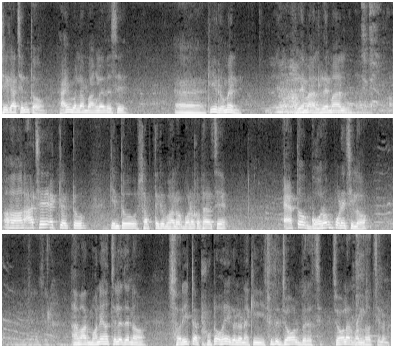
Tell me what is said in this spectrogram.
ঠিক আছেন তো? আমি বললাম বাংলাদেশে কি রোমেল? রেমাল রেমাল। আছে একটু একটু। কিন্তু সব থেকে ভালো, বড় কথা হচ্ছে, এত গরম পড়েছিল, আমার মনে হচ্ছিল যেন শরীরটা ফুটো হয়ে গেল নাকি, শুধু জল বেরোচ্ছে, জল আর বন্ধ হচ্ছিল না।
